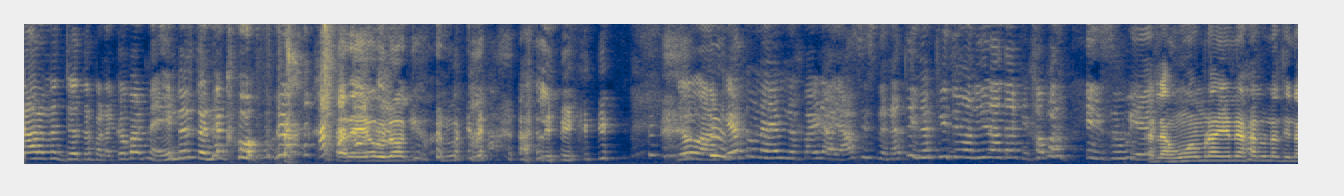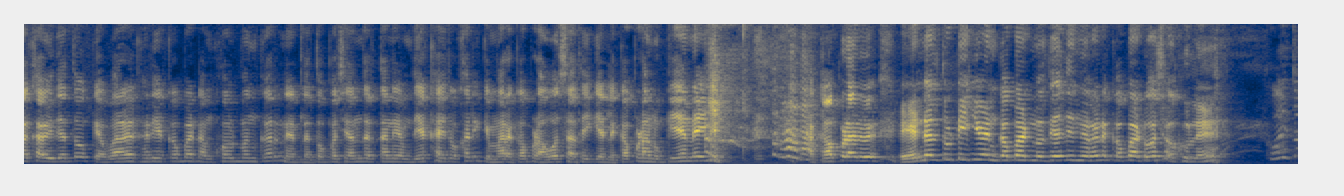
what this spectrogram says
તારા નથી જોતા પણ કબાટ ના હેન્ડલ તો નખો અરે એવું લો કહેવાનું એટલે આલી નીકળી. જો આ કહેતું ને એમને પડ્યા આશીષને નથી નખી દેવાની ઈરાદા કે ખબર નહીં શું એટલે હું હમણાં એને સારું નથી નખાવી દેતો કે વારે ખરી કબાટ આમ ખોલ બંધ કર ને એટલે તો પછી અંદર તને એમ દેખાય તો ખરી કે મારા કપડા ઓછા થઈ ગયા એટલે કપડાનું કે નહીં. આ કપડાનું હેન્ડલ તૂટી ગયું ને કબાટનું તેથી ને કબાટ ઓછો ખુલે. ખોલતો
